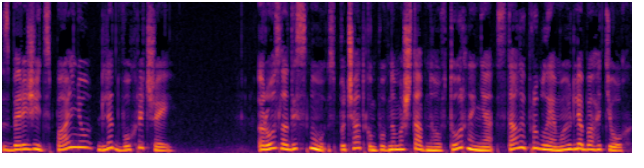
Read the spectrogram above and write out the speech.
Збережіть спальню для двох речей. Розлади сну з початком повномасштабного вторгнення стали проблемою для багатьох.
